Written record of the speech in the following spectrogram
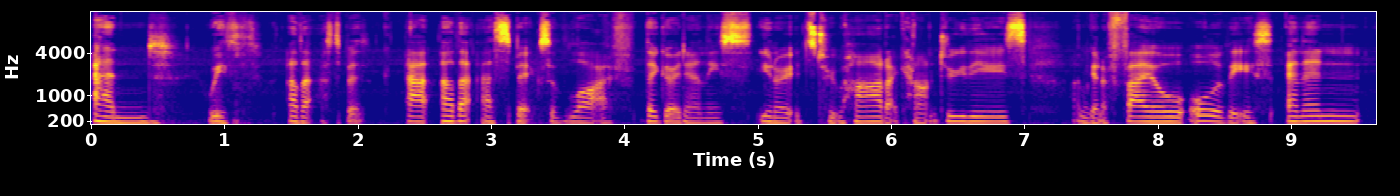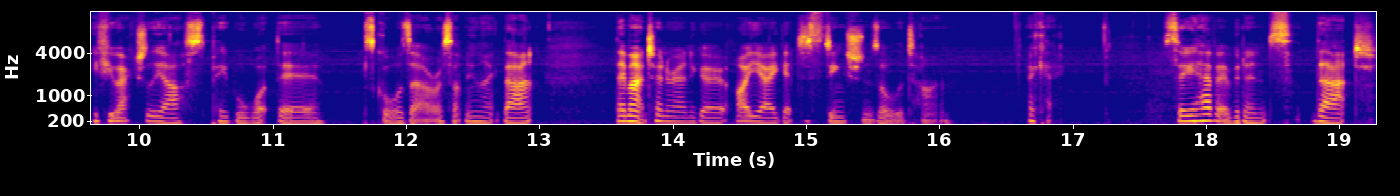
And with other aspects other aspects of life, they go down this, you know, it's too hard, I can't do this, I'm going to fail, all of this. And then if you actually ask people what their scores are or something like that, they might turn around and go, oh, yeah, I get distinctions all the time. Okay. So you have evidence that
